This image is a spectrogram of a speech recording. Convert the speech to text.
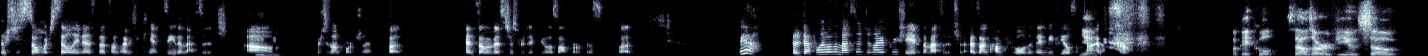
there's just so much silliness that sometimes you can't see the message, um, Mhm. which is unfortunate. But and some of it's just ridiculous on purpose. But, but yeah, there definitely was a message, and I appreciated the message, as uncomfortable as it made me feel sometimes. Yeah. Okay, cool. So that was our review. So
